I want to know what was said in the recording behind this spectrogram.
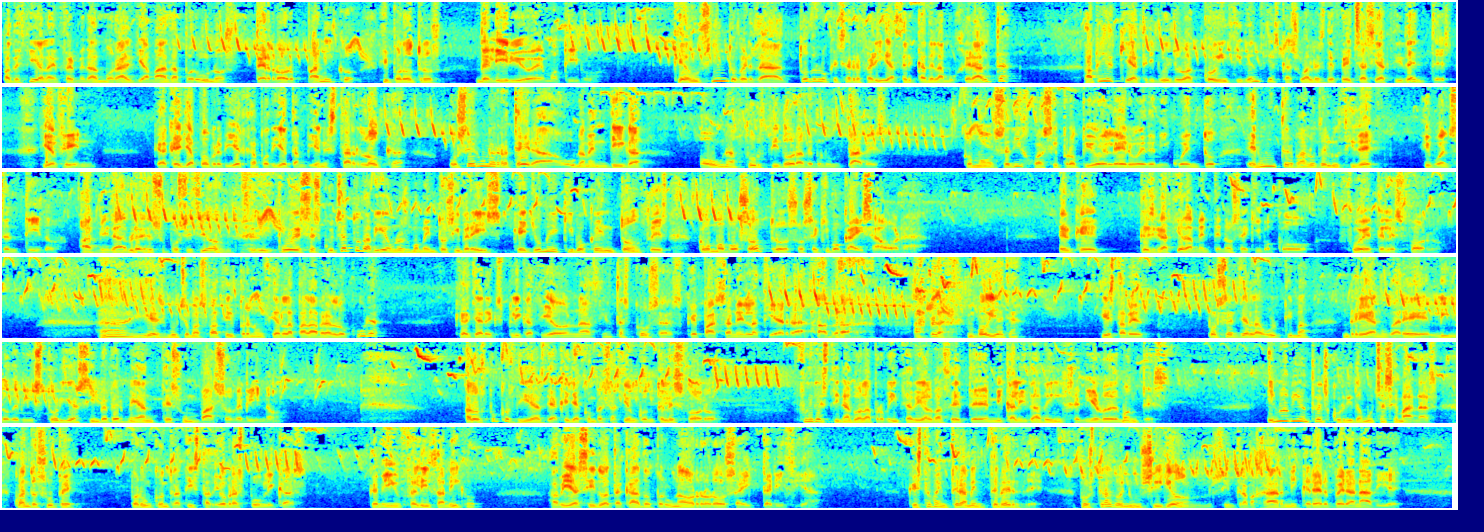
padecía la enfermedad moral llamada por unos terror pánico y por otros delirio emotivo. Que aun siendo verdad todo lo que se refería acerca de la mujer alta, había que atribuirlo a coincidencias casuales de fechas y accidentes. Y en fin, que aquella pobre vieja podía también estar loca o ser una ratera o una mendiga o una zurcidora de voluntades, como se dijo a sí propio el héroe de mi cuento en un intervalo de lucidez y buen sentido. Admirable suposición, sí. Pues escuchad todavía unos momentos y veréis que yo me equivoqué entonces como vosotros os equivocáis ahora. El que desgraciadamente no se equivocó fue Telesforo. Ay, es mucho más fácil pronunciar la palabra locura que hallar explicación a ciertas cosas que pasan en la Tierra. Habla, habla. Voy allá. Y esta vez, por ser ya la última, reanudaré el hilo de mi historia sin beberme antes un vaso de vino. A los pocos días de aquella conversación con Telesforo, fui destinado a la provincia de Albacete en mi calidad de ingeniero de montes. Y no habían transcurrido muchas semanas cuando supe, por un contratista de obras públicas, que mi infeliz amigo había sido atacado por una horrorosa ictericia, que estaba enteramente verde, postrado en un sillón sin trabajar ni querer ver a nadie,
